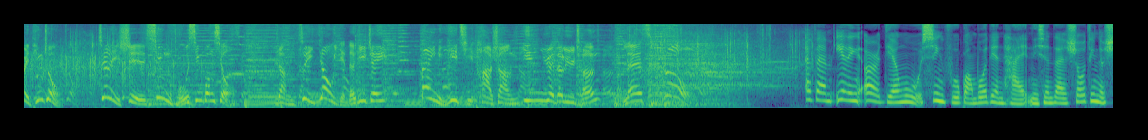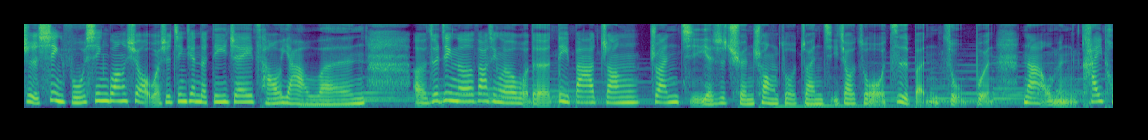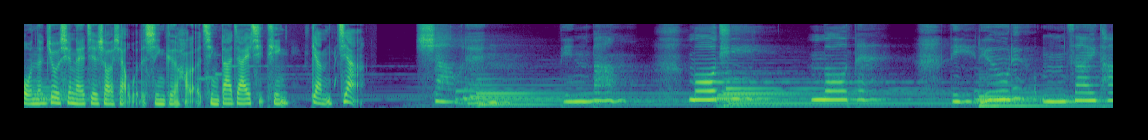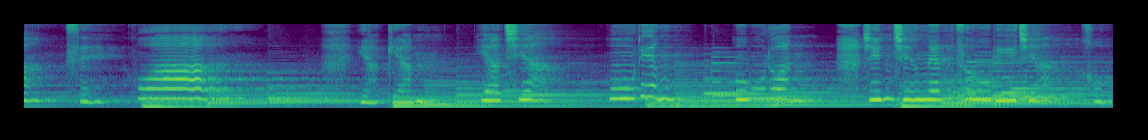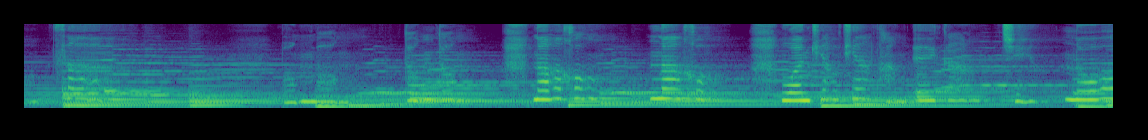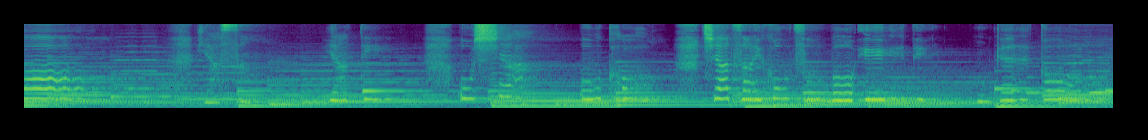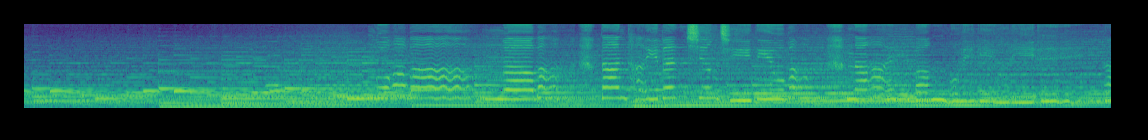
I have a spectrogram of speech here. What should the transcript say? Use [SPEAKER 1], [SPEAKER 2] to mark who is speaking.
[SPEAKER 1] 位听众，这里是幸福星光秀，让最耀眼的 DJ 带你一起踏上音乐的旅程，Let's
[SPEAKER 2] go！FM 一零二点五幸福广播电台，你现在收听的是幸福星光秀，我是今天的 DJ 曹雅文。呃，最近呢发行了我的第八张专辑，也是全创作专辑，叫做《自本祖本》。那我们开头呢，就先来介绍一下我的新歌好了，请大家一起听《感价》。
[SPEAKER 3] 少年迷茫，无天无地，伫溜溜毋知通生还，也咸也食。有冷有暖，人情的滋味真复杂。懵懵懂懂，那风那雨，愿翘疼痛的感情路，也酸也甜，有涩有苦。才知付出无一定有结果。我梦啊梦，等待变成一场梦，哪会梦袂着你的人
